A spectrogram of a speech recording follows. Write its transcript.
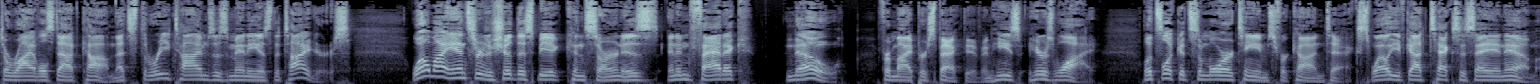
to Rivals.com. That's three times as many as the Tigers. Well, my answer to should this be a concern is an emphatic no from my perspective, and he's here's why. Let's look at some more teams for context. Well, you've got Texas A&M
